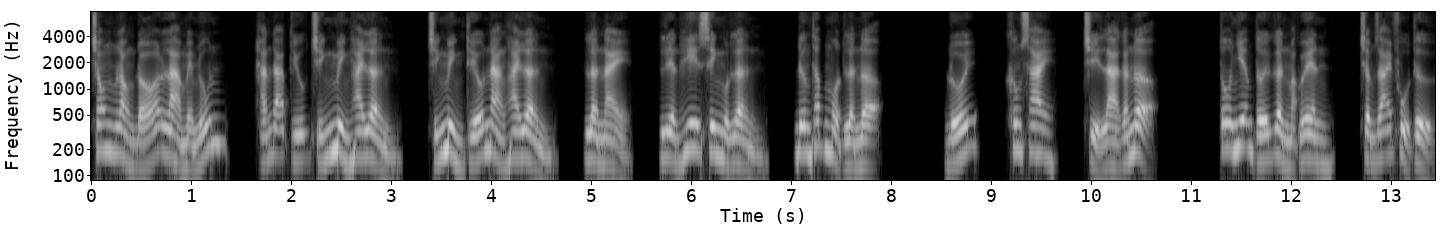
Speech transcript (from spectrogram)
trong lòng đó là mềm nũng, hắn đã cứu chính mình hai lần, chính mình thiếu nàng hai lần, lần này, liền hy sinh một lần, đương thấp một lần nợ. Đối, không sai, chỉ là gắn nợ. Tô nhiễm tới gần Mạc quên, chậm rãi phủ tử,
